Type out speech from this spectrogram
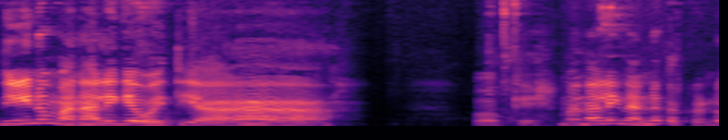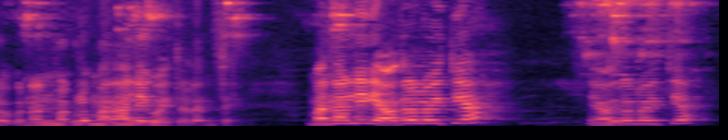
ನೀನು ಮನಾಲಿಗೆ ಹೋಯ್ತೀಯಾ? ಓಕೆ ಮನಾಲಿಗೆ ನನ್ನ ಕರ್ಕೊಂಡು ಹೋಗು. ನನ್ನ ಮಗಳು ಮನಾಲಿಗೆ ಹೋಯ್ತಾಳಂತೆ. ಮನಾಲಿಗೆ ಯಾವ್ದ್ರಲ್ಲಿ ಹೋಯ್ತೀಯಾ? ಯಾವ್ದ್ರಲ್ಲಿ ಹೋಯ್ತೀಯಾ?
